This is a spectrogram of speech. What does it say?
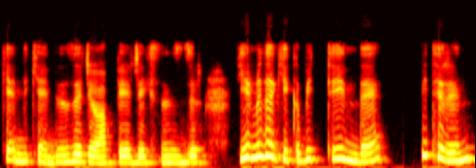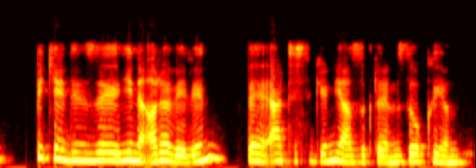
Kendi kendinize cevap vereceksinizdir. 20 dakika bittiğinde bitirin. Bir kendinize yine ara verin ve ertesi gün yazdıklarınızı okuyun.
